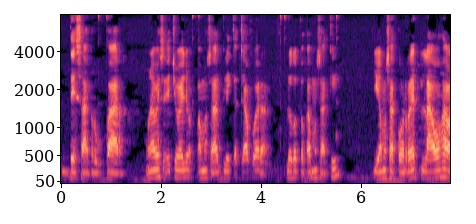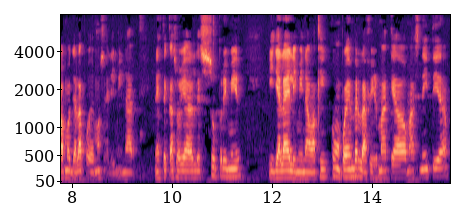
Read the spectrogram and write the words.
desagrupar una vez hecho ello, vamos a dar clic aquí afuera, luego tocamos aquí y vamos a correr la hoja, vamos, ya la podemos eliminar. En este caso voy a darle suprimir y ya la he eliminado. Aquí como pueden ver la firma ha quedado más nítida.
